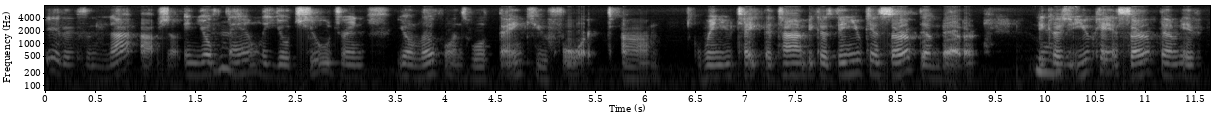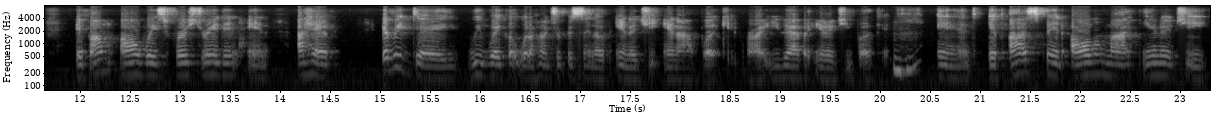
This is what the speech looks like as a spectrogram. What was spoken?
it is not optional. And your family, your children, your loved ones will thank you for it um, when you take the time because then you can serve them better. Because yes. you can't serve them if if I'm always frustrated and I have every day we wake up with 100% of energy in our bucket, right? You have an energy bucket. Mm-hmm. And if I spend all of my energy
